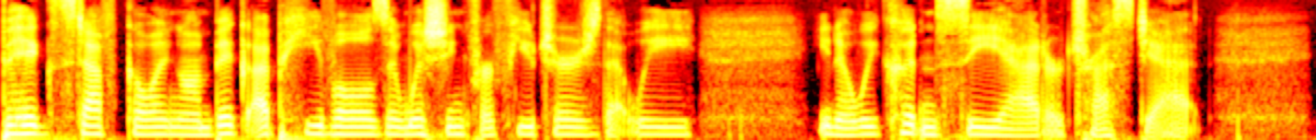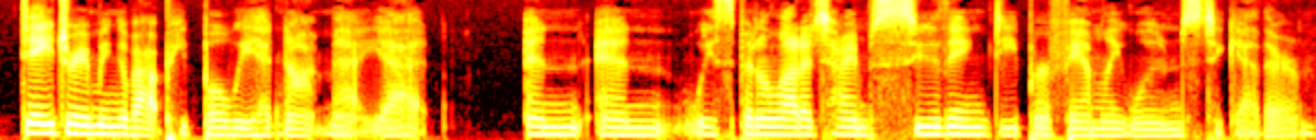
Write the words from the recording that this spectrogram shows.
big stuff going on, big upheavals and wishing for futures that we you know, we couldn't see yet or trust yet. Daydreaming about people we had not met yet. And and we spent a lot of time soothing deeper family wounds together.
